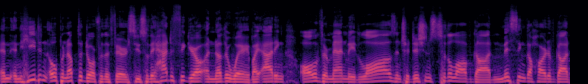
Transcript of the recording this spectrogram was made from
and, and he didn't open up the door for the Pharisees, so they had to figure out another way by adding all of their man made laws and traditions to the law of God, missing the heart of God,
